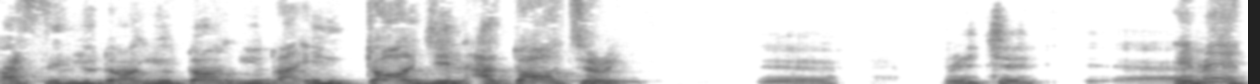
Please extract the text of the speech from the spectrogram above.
fasting. You don't you don't you don't indulge in adultery. Yeah. Preach it. Amen.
